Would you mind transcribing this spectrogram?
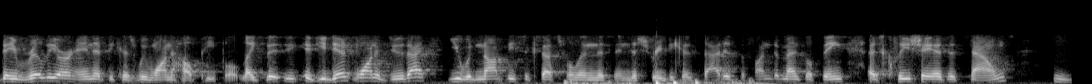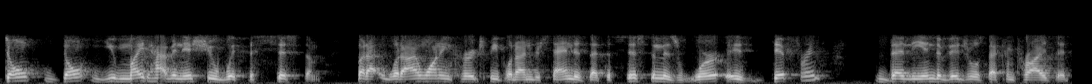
they really are in it because we want to help people. Like the, if you didn't want to do that, you would not be successful in this industry because that is the fundamental thing. As cliche as it sounds, don't don't you might have an issue with the system. But I, what I want to encourage people to understand is that the system is wor- is different than the individuals that comprise it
